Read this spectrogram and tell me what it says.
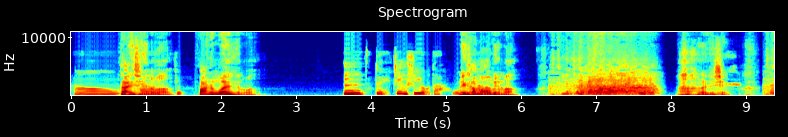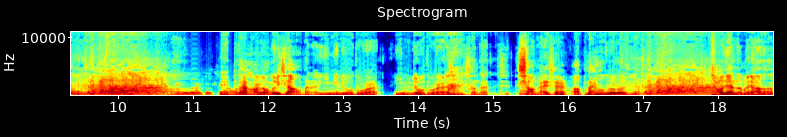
然后在一起了吗？发生关系了吗？嗯，对，这个是有的，没啥毛病吧？啊，那就行。嗯，什么就是哎，不太好找对象，反正一米六多，一米六多小男 小男生啊，不太好找对象。条件怎么样啊？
